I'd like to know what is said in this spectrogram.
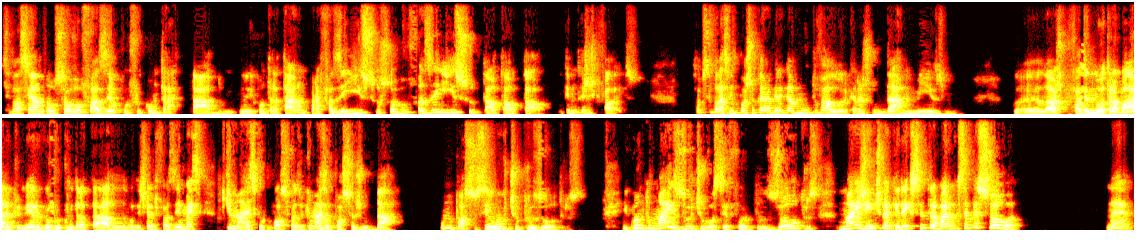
você fala assim, ah, não, só vou fazer o que eu fui contratado. Me contrataram para fazer isso, só vou fazer isso, tal, tal, tal. Tem muita gente que fala isso. Só que você fala assim, poxa, eu quero agregar muito valor, eu quero ajudar mesmo. É, lógico, fazendo meu trabalho primeiro, que eu fui contratado, não vou deixar de fazer, mas o que mais que eu posso fazer? O que mais eu posso ajudar? Como eu posso ser útil para os outros? E quanto mais útil você for para os outros, mais gente vai querer que você trabalhe com essa pessoa. Né?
